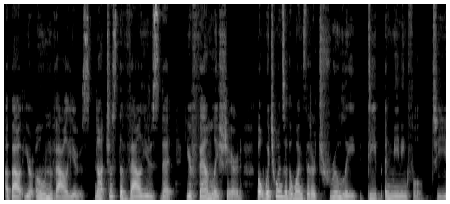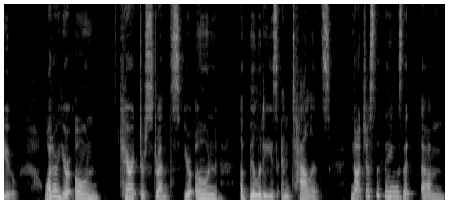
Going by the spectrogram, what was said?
about your own values, not just the values that your family shared, but which ones are the ones that are truly deep and meaningful to you. What are your own character strengths, your own abilities and talents, not just the things that um,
